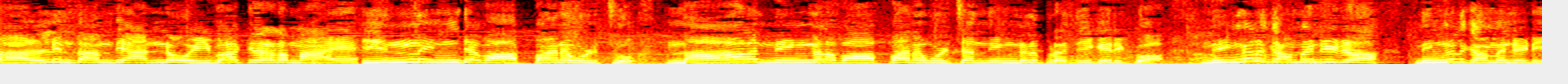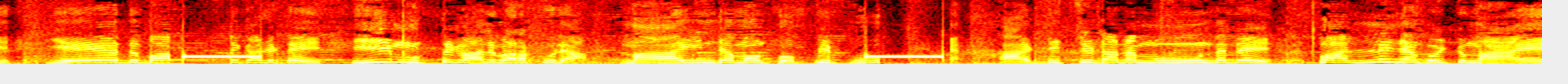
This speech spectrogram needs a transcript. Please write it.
തള്ളിൻ തന്തി അന്നെ ഒഴിവാക്കിയതാണ് നായെ ഇന്ന് ഇന്റെ വാപ്പാനെ വിളിച്ചു. നാളെ നിങ്ങളെ വാപ്പാനെ വിളിച്ചാൽ നിങ്ങൾ പ്രതികരിക്കോ നിങ്ങൾ കമന്റ് ഇടാ. നിങ്ങൾ കമന്റ് ഇടി. ഏത് കണ്ടിട്ടെ ഈ മുട്ടുകാൽ പറക്കൂല നായിന്റെ മോൻ തൊപ്പി പൂ അടിച്ചിട്ട് മൂന്നന്റെ പല്ല് ഞാൻ കൊയ്ക്കും നായെ.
